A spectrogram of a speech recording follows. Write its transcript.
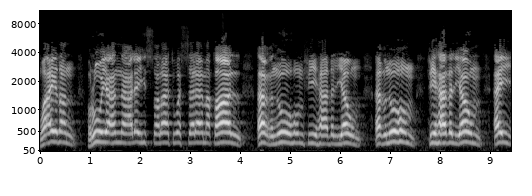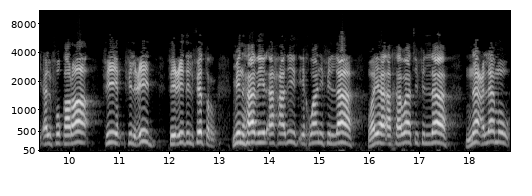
وأيضا روي أن عليه الصلاة والسلام قال أغنوهم في هذا اليوم أغنوهم في هذا اليوم أي الفقراء في في العيد في عيد الفطر. من هذه الأحاديث إخواني في الله ويا أخواتي في الله نعلم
